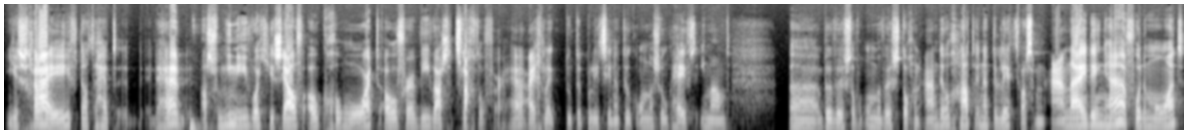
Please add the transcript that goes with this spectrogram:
je schrijft dat het, hè, als familie wordt je zelf ook gehoord over wie was het slachtoffer. Hè? Eigenlijk doet de politie natuurlijk onderzoek, heeft iemand uh, bewust of onbewust toch een aandeel gehad in het delict? Was er een aanleiding hè, voor de moord?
